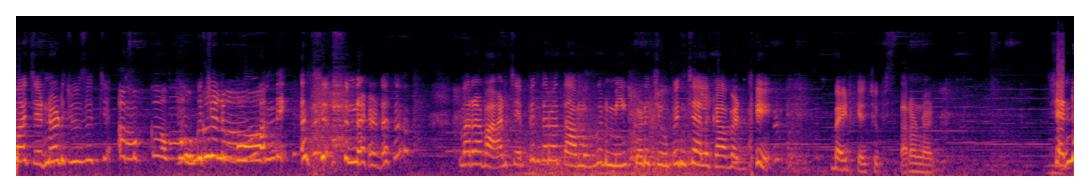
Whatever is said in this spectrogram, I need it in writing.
మా చిన్నోడు చూసి వచ్చి అమ్మక్క ముగ్గు చాలా బాగుంది అని చెప్తున్నాడు. మరి వాడు చెప్పిన తర్వాత ఆ ముగ్గురు మీకు కూడా చూపించాలి కాబట్టి బయటికి వెళ్ళి చూపిస్తారు చెన్న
